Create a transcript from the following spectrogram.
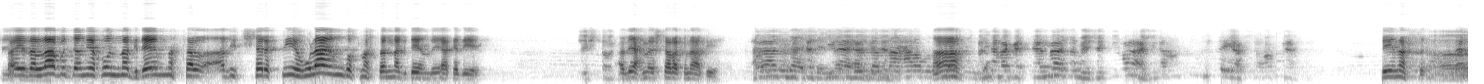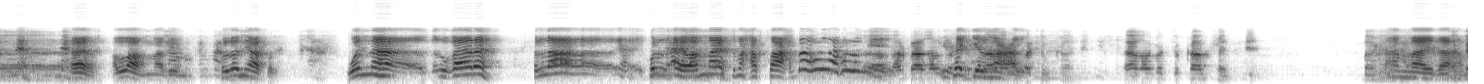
فإذا لابد أن يكون نقدين نفس الذي تشترك فيه ولا ينقص نفس النقدين ذيك دي هذه إحنا اشتركنا فيه. ها؟ في نفسه إيه اللهم ما فيه كلهم يأكل. وانه الغيرة لا كل أيوه ما يسمح الصاحبه ولا كلهم يسجل ما عليه أغلب الدكان حين. أما اذا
